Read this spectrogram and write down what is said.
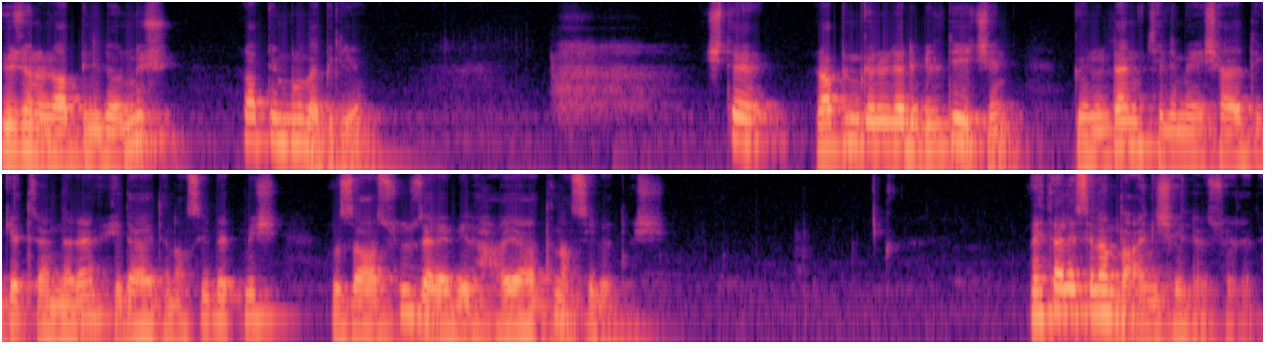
yüzünü Rabbini dönmüş? Rabbim bunu da biliyor. İşte Rabbim gönülleri bildiği için gönülden kelime-i şehadeti getirenlere hidayeti nasip etmiş, rızası üzere bir hayatı nasip etmiş. Mehdi Aleyhisselam da aynı şeyleri söyledi.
